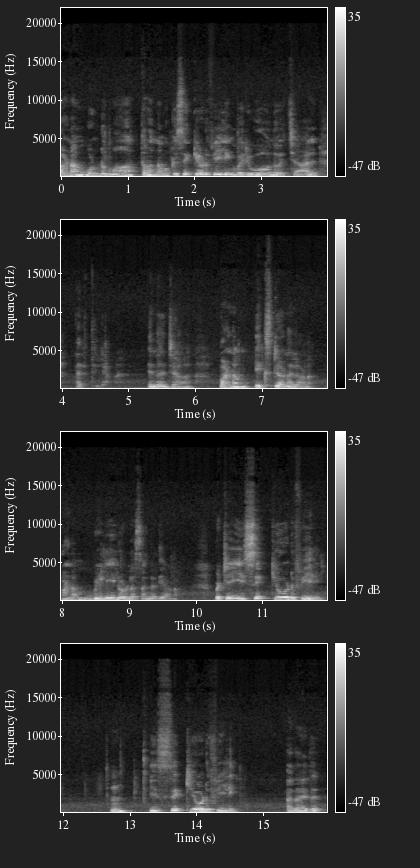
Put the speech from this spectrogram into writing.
പണം കൊണ്ട് മാത്രം നമുക്ക് സെക്യൂർഡ് ഫീലിംഗ് വരുമോ എന്ന് വെച്ചാൽ വരത്തില്ല. എന്ന് വെച്ചാൽ പണം എക്സ്റ്റേണലാണ് പണം വെളിയിലുള്ള സംഗതിയാണ്. പക്ഷേ ഈ സെക്യൂർഡ് ഫീലിംഗ് ഈ സെക്യൂർഡ് ഫീലിംഗ് അതായത്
